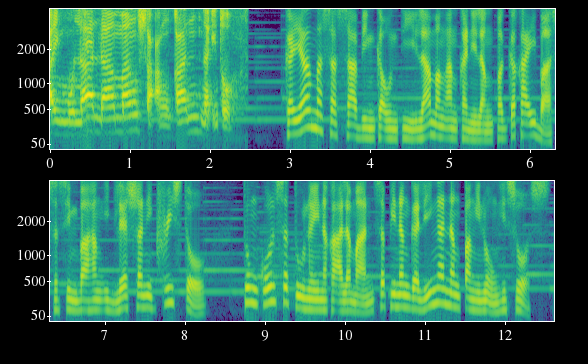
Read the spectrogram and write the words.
ay mula lamang sa angkan na ito. Kaya masasabing kaunti lamang ang kanilang pagkakaiba sa simbahang Iglesia ni Kristo, tungkol sa tunay na kaalaman sa pinanggalingan ng Panginoong Hesus.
